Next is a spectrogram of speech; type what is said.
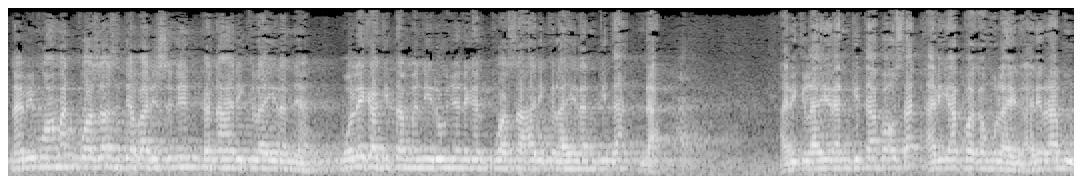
Nabi Muhammad puasa setiap hari Senin karena hari kelahirannya. Bolehkah kita menirunya dengan puasa hari kelahiran kita? Tidak. Hari kelahiran kita Pak Ustaz, hari apa kamu lahir? Hari Rabu.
